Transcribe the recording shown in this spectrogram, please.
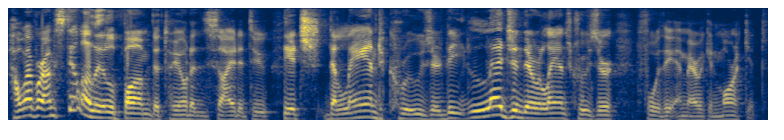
However, I'm still a little bummed that Toyota decided to ditch the Land Cruiser, the legendary Land Cruiser for the American market.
